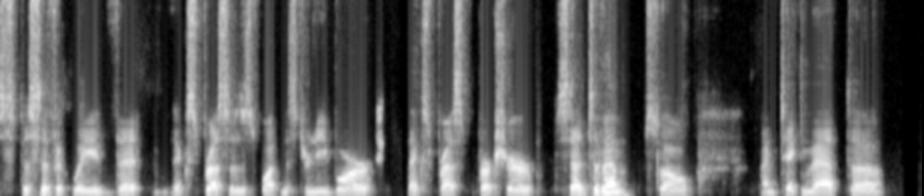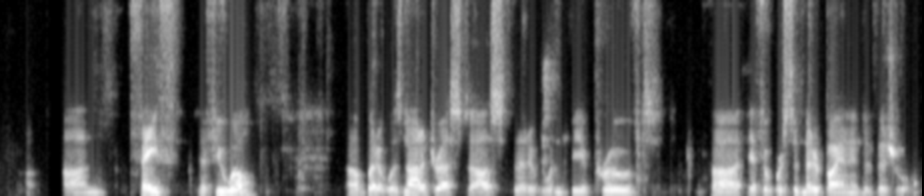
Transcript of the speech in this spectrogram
specifically that expresses what Mr. Niebuhr expressed Berkshire said to them. So I'm taking that uh, on faith, if you will. Uh, but it was not addressed to us that it wouldn't be approved uh, if it were submitted by an individual.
